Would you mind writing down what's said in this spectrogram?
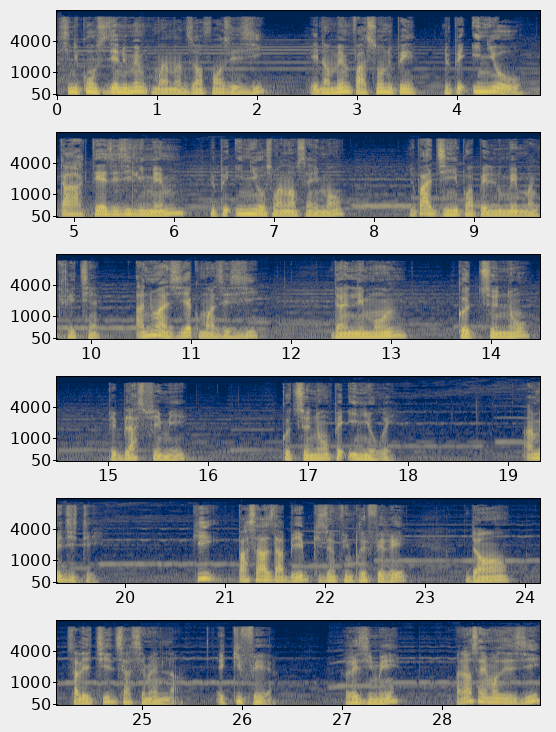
Si nous considérons nous-mêmes comme des enfants Jésus, et de la même façon nous peut nous peut ignorer le caractère Jésus lui-même, nous peut ignorer son enseignement, nous pas dignes pour appeler nous-mêmes un chrétiens. À nous agir comme Jésus dans le monde que ce nom peut blasphémer, que ce nom peut ignorer. À méditer. Qui passage de la Bible qui est un film préféré dans sa l'étude cette semaine-là Et qui fait Résumé. L'enseignement Jésus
